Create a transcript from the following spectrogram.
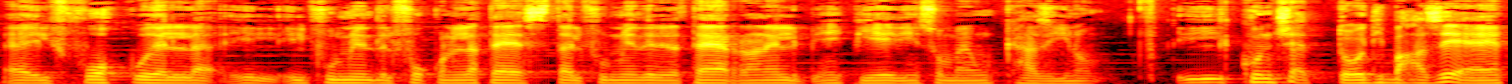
eh, il fuoco del, il, il, fulmine del fuoco nella testa, il fulmine della terra nei, nei piedi, insomma è un casino. Il concetto di base è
